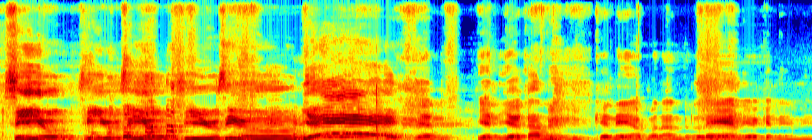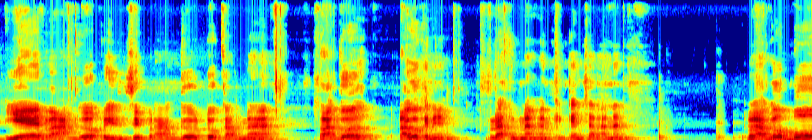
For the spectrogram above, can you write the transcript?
see you, see you, see you, see you, see you. Yeah. Yen yen iya kan kene apa nanti land ya kene nih. Iya, raga prinsip raga tuh karena raga kan ya. Udah tunangan kan caranan raga bo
